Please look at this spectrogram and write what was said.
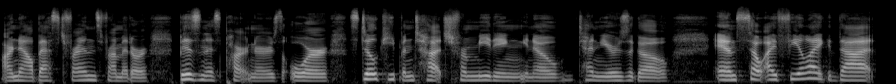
are now best friends from it or business partners or still keep in touch from meeting, you know, 10 years ago. And so I feel like that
